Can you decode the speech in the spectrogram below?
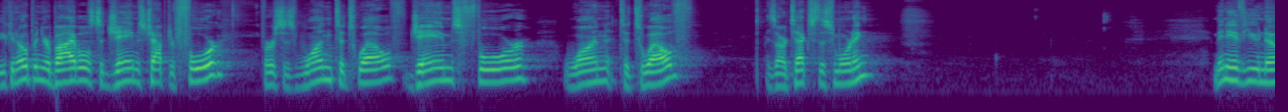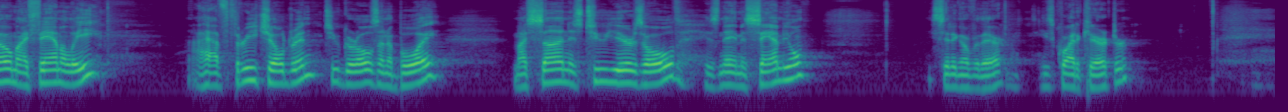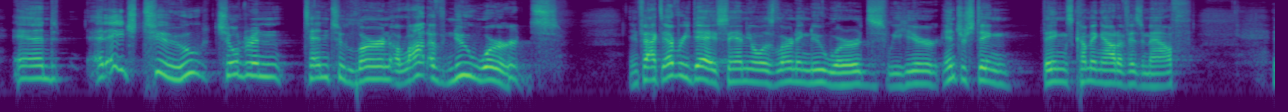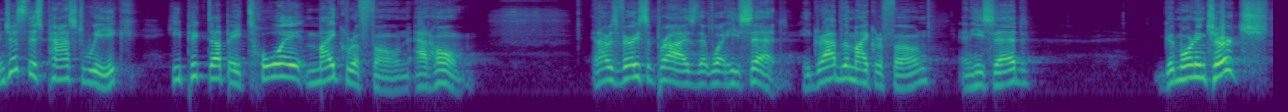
You can open your Bibles to James chapter 4, verses 1 to 12. James 4, 1 to 12 is our text this morning. Many of you know my family. I have three children two girls and a boy. My son is two years old. His name is Samuel. He's sitting over there. He's quite a character. And at age two, children tend to learn a lot of new words. In fact, every day Samuel is learning new words. We hear interesting things coming out of his mouth. And just this past week, he picked up a toy microphone at home. And I was very surprised at what he said. He grabbed the microphone and he said, Good morning, church.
